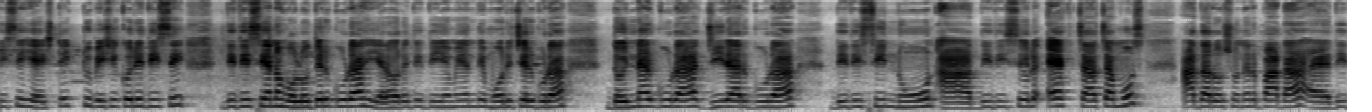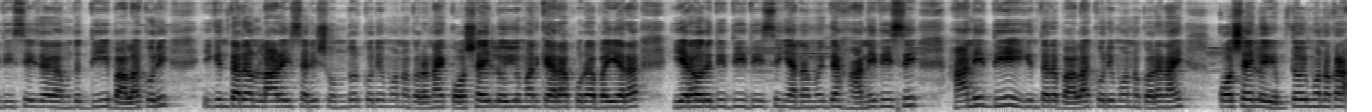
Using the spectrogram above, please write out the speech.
দিছি হিয়াজটা একটু বেশি করে দিছি দিয়ে দিছি এনে হলুদের গুঁড়া, হিয়ার হরে দিয়ে দিয়ে দিয়ে মরিচের গুঁড়া, দইনার গুঁড়া, জিরার গুঁড়া দিয়ে দিছি নুন আর দিয়ে দিছি হলো এক চা চামচ আদা রসুনের বাটা। দিয়ে দিছি এই জায়গার মধ্যে দিয়ে বালা করি। ই কিন্তু আর লাড়ি সারি সুন্দর করে মনে করে নাই, কষাই লইও মার কেরা পুরা বাইয়ারা ইয়ারা। ইয়ারা হরে দিয়ে দিয়ে দিছি, ইয়ানার মধ্যে হানি দিছি। হানি দিই কিন্তু আর বালা করে মনে করে নাই, কষাই লইম তো ওই মনে করেন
